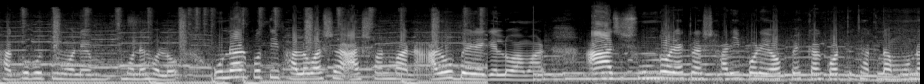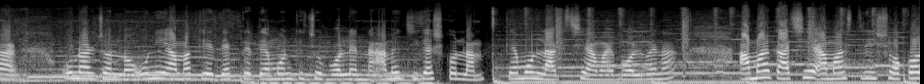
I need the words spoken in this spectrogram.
ভাগ্যবতী মনে মনে হলো। উনার প্রতি ভালোবাসা আর সম্মান আরও বেড়ে গেল আমার। আজ সুন্দর একটা শাড়ি পরে অপেক্ষা করতে থাকলাম উনার উনার জন্য। উনি আমাকে দেখতে তেমন কিছু বললেন না। আমি জিজ্ঞাসা করলাম, কেমন লাগছে আমায়? বলবে না? আমার কাছে আমার স্ত্রী সকল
